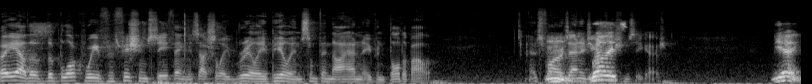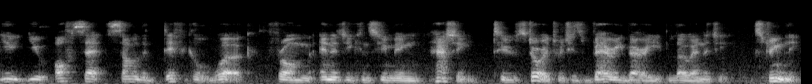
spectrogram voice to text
But yeah, the, the block weave efficiency thing is actually really appealing, something that I hadn't even thought about. As far Mm. as energy Well, efficiency goes. Yeah, you, you offset some of the difficult work from energy consuming hashing to storage, which is very, very low energy, extremely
